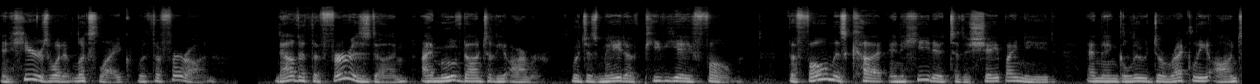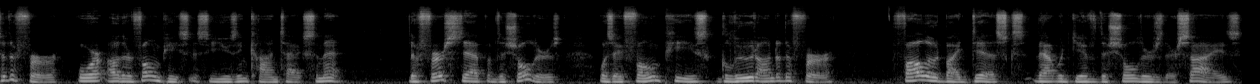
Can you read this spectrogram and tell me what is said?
and here's what it looks like with the fur on. Now that the fur is done, I moved on to the armor, which is made of PVA foam. The foam is cut and heated to the shape I need and then glued directly onto the fur or other foam pieces using contact cement. The first step of the shoulders was a foam piece glued onto the fur, followed by discs that would give the shoulders their size.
